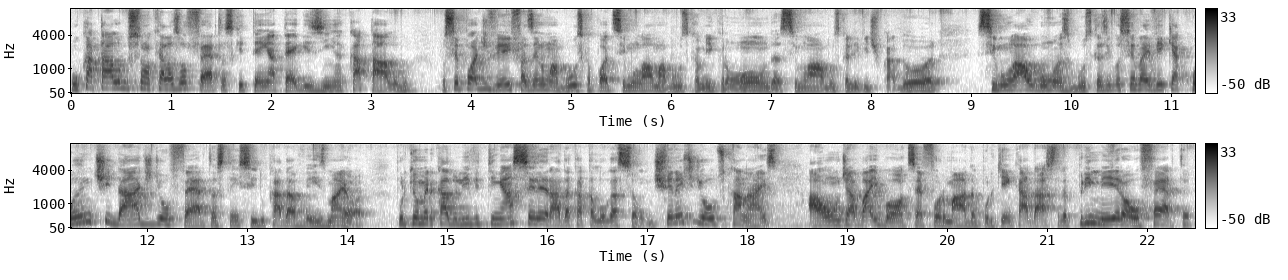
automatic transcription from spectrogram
O catálogo são aquelas ofertas que tem a tagzinha catálogo. Você pode ver e fazendo uma busca, pode simular uma busca micro-ondas, simular uma busca liquidificador, simular algumas buscas e você vai ver que a quantidade de ofertas tem sido cada vez maior. Porque o Mercado Livre tem acelerado a catalogação. Diferente de outros canais, onde a buy box é formada por quem cadastra primeiro a oferta,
